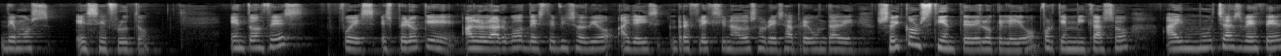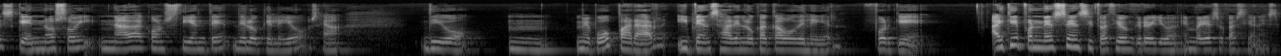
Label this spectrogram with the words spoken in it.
demos ese fruto. Entonces, pues espero que a lo largo de este episodio hayáis reflexionado sobre esa pregunta de ¿soy consciente de lo que leo? Porque en mi caso hay muchas veces que no soy nada consciente de lo que leo. O sea, digo, mm, ¿me puedo parar y pensar en lo que acabo de leer? Porque hay que ponerse en situación, creo yo, en varias ocasiones.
